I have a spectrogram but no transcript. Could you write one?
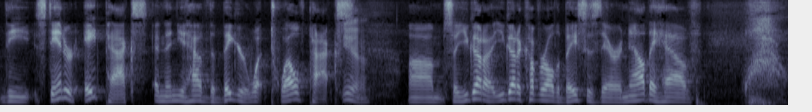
the standard eight packs, and then you have the bigger what 12 packs. Yeah. Um, so you gotta you gotta cover all the bases there, and now they have wow.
